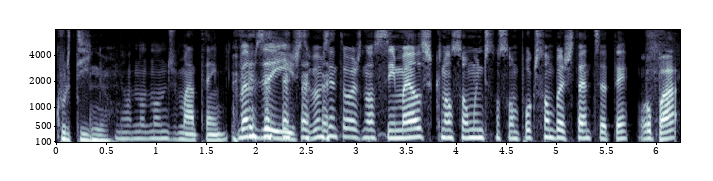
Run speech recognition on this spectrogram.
curtinho. Não, não, não nos matem. Vamos a isto. Vamos então aos nossos e-mails, que não são muitos, não são poucos, são bastantes até. Opa!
